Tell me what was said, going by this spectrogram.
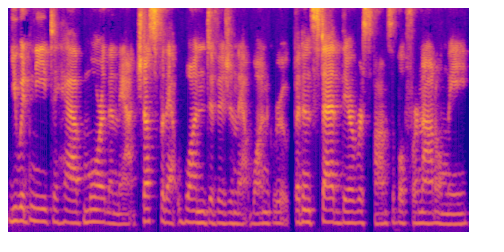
you would need to have more than that just for that one division, that one group. But instead, they're responsible for not only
